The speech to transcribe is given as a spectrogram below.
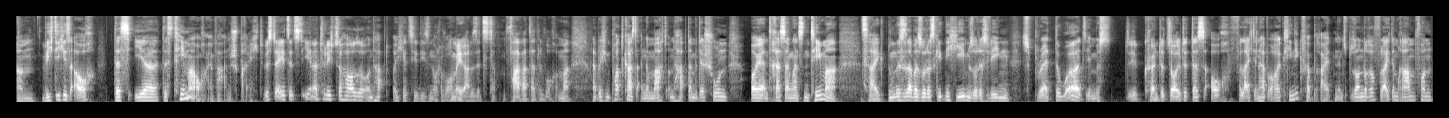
Ähm, wichtig ist auch, dass ihr das Thema auch einfach ansprecht. Wisst ihr, jetzt sitzt ihr natürlich zu Hause und habt euch jetzt hier diesen, oder warum ihr gerade sitzt, Fahrradsattel, wo auch immer, habt euch einen Podcast angemacht und habt damit ja schon euer Interesse am ganzen Thema gezeigt. Nun ist es aber so, das geht nicht jedem so, deswegen spread the word. Ihr müsst ihr könntet, solltet das auch vielleicht innerhalb eurer Klinik verbreiten, insbesondere vielleicht im Rahmen von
